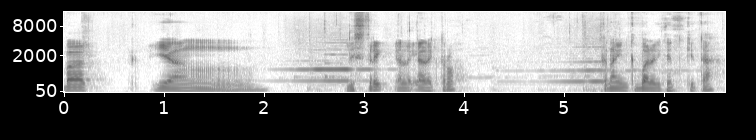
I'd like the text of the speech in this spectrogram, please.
bug yang listrik, elek elektro. Kenain ke badan kita.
